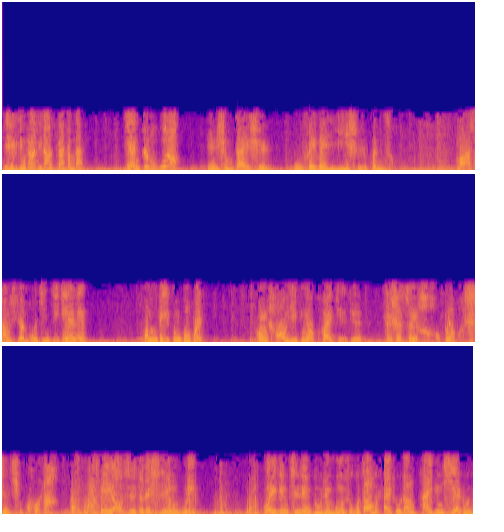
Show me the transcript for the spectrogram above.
一个警察局长干什么的？简直胡闹！人生在世，无非为衣食奔走。马上宣布紧急戒严令，封闭总工会，工潮一定要快解决，但是最好，不要把事情扩大。必要时就得使用武力。我已经指令督军公署张木凯处长派兵协助你。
